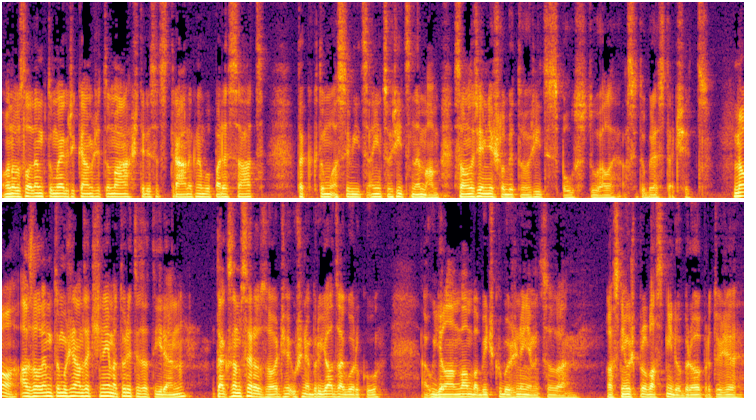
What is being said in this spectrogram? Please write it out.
Ono vzhledem k tomu, jak říkám, že to má 40 stránek nebo 50, tak k tomu asi víc ani co říct nemám. Samozřejmě šlo by toho říct spoustu, ale asi to bude stačit. No a vzhledem k tomu, že nám začínají maturity za týden, tak jsem se rozhodl, že už nebudu dělat Zagorku a udělám vám babičku Božiny Němcové. Vlastně už pro vlastní dobro, protože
